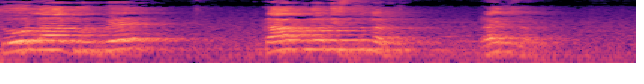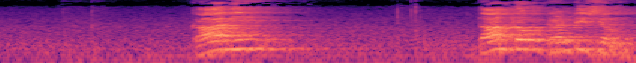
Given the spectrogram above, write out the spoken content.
దో లాక్ రూపే క్రాప్ లోన్ ఇస్తున్నారు రైతులకు కానీ దాంట్లో ఒక కండిషన్ ఉంది.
